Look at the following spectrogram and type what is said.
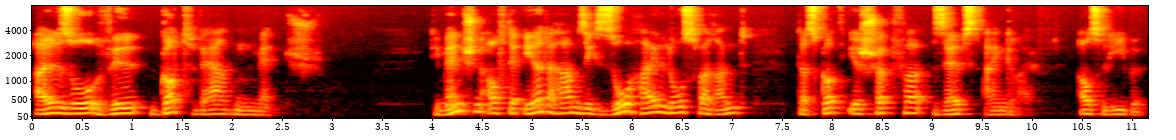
Also will Gott werden Mensch. Die Menschen auf der Erde haben sich so heillos verrannt, dass Gott ihr Schöpfer selbst eingreift, aus Liebe,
